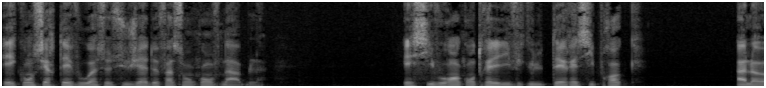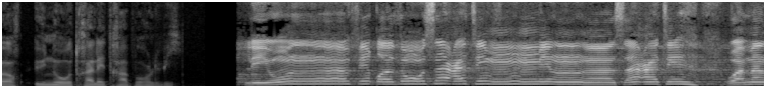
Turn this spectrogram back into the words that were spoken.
et concertez-vous à ce sujet de façon convenable. Et si vous rencontrez des difficultés réciproques, alors une autre allaitera pour lui. لينفق ذو سعة من سعته ومن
